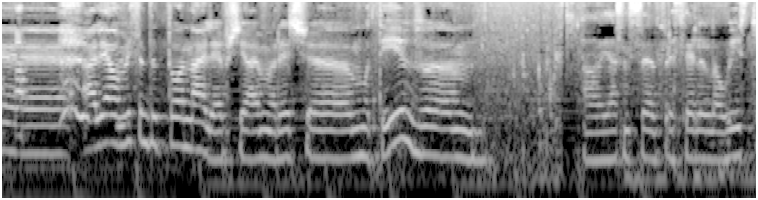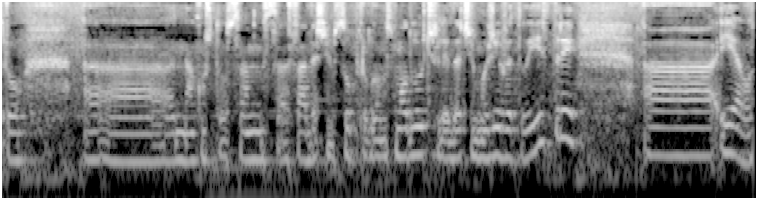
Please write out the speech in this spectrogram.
E, ali ja mislim da je to najljepši, ajmo reći, e, motiv. E, ja sam se preselila u Istru nakon što sam sa sadašnjim suprugom smo odlučili da ćemo živjeti u Istri i evo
